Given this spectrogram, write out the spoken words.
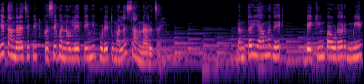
हे तांदळाचे पीठ कसे बनवले ते मी पुढे तुम्हाला सांगणारच आहे. नंतर यामध्ये बेकिंग पावडर मीठ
